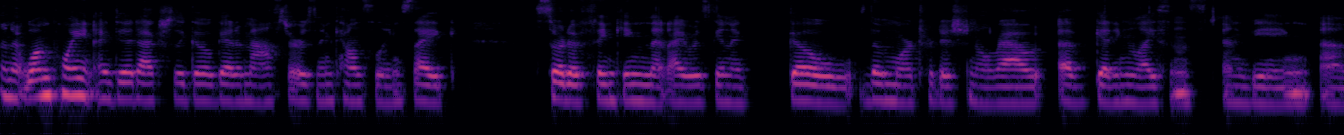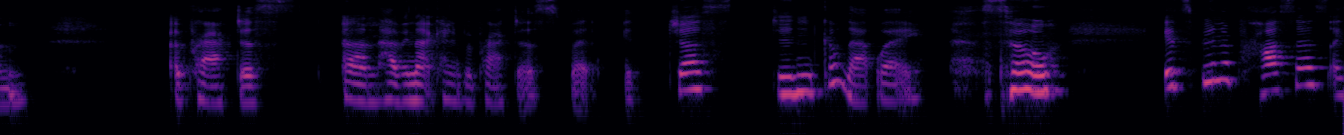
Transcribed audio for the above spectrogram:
And at one point, I did actually go get a master's in counseling psych, sort of thinking that I was going to go the more traditional route of getting licensed and being um, a practice, um, having that kind of a practice, but it just didn't go that way. So it's been a process. I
